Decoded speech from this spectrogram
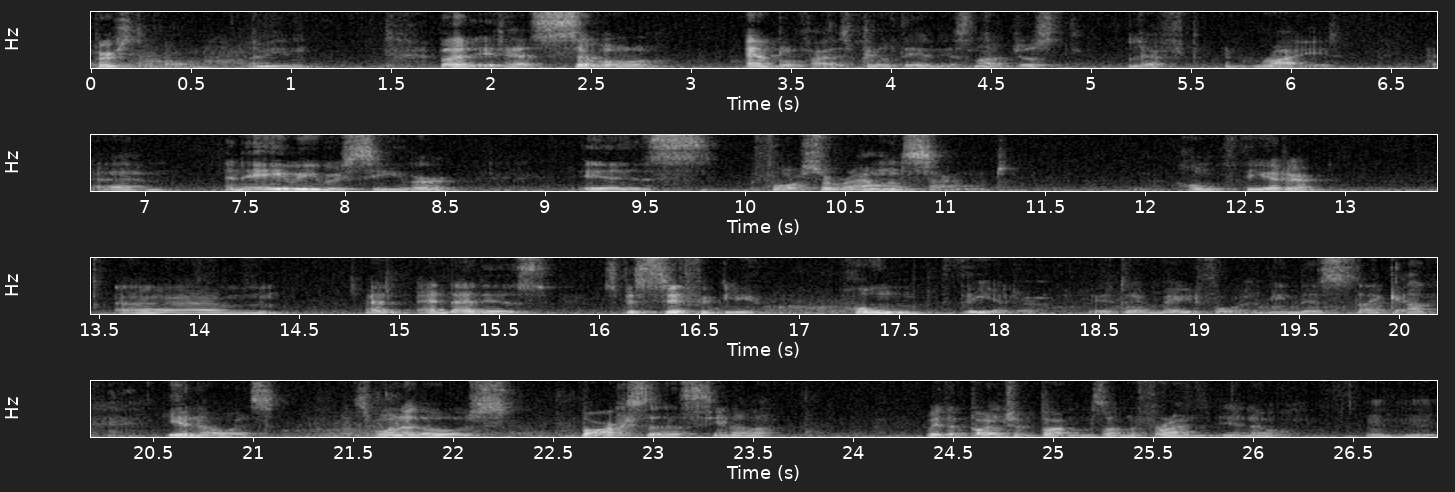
first of all. I mean, but it has several amplifiers built in. It's not just left and right. Um, an AV receiver is for surround sound, home theater, um, and, and that is specifically home theater. They're made for. I mean, this like a, Okay. you know, it's it's one of those boxes, you know, with a bunch of buttons on the front, you know, Mm-hmm.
